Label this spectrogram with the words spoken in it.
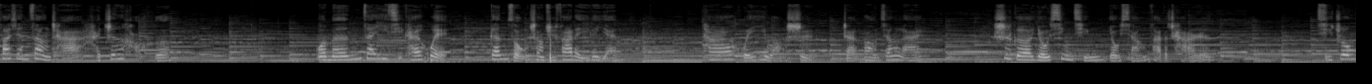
发现藏茶还真好喝。我们在一起开会，甘总上去发了一个言。他回忆往事，展望将来，是个有性情、有想法的茶人。其中，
